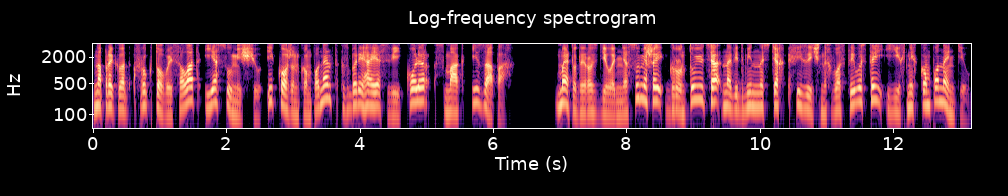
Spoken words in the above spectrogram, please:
Наприклад, фруктовий салат є сумішшю, і кожен компонент зберігає свій колір, смак і запах. Методи розділення сумішей ґрунтуються на відмінностях фізичних властивостей їхніх компонентів.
